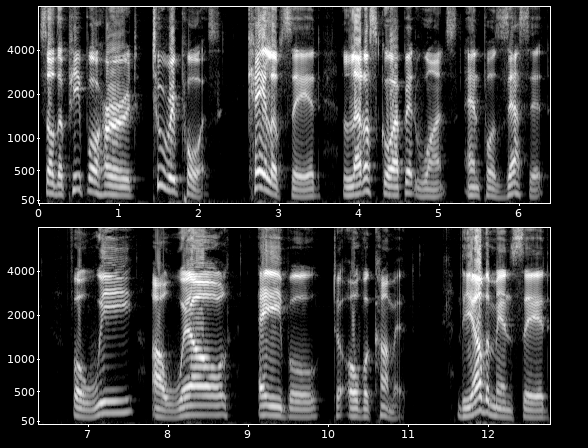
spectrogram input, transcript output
So the people heard two reports. Caleb said, Let us go up at once and possess it, for we are well able to overcome it. The other men said,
